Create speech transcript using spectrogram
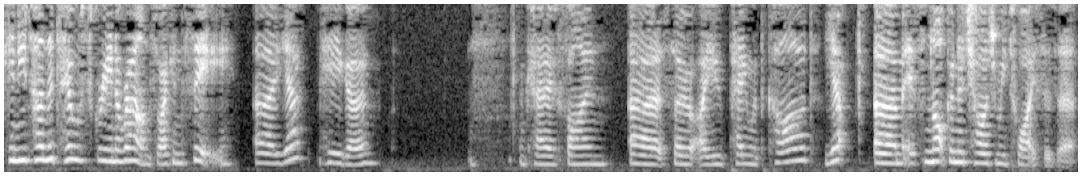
Can you turn the till screen around so I can see? Uh, yeah, here you go. Okay, fine. Uh, so are you paying with the card? Yep. Um, it's not going to charge me twice, is it?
